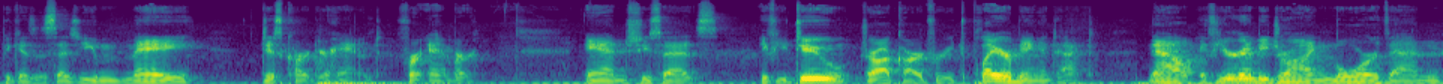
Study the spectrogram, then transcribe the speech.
Because it says you may discard your hand for Amber. And she says, if you do, draw a card for each player being attacked. Now, if you're going to be drawing more than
